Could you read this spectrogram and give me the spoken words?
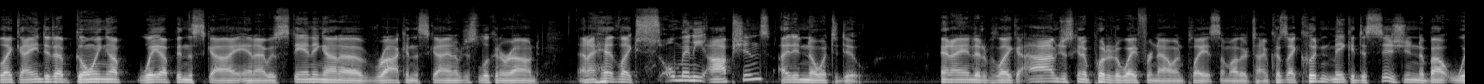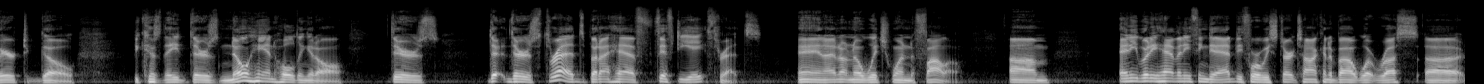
Like I ended up going up way up in the sky, and I was standing on a rock in the sky, and I'm just looking around, and I had like so many options, I didn't know what to do. And I ended up like, "Ah, I'm just going to put it away for now and play it some other time because I couldn't make a decision about where to go because they there's no hand holding at all. There's there, there's threads, but I have 58 threads, and I don't know which one to follow. Um, anybody have anything to add before we start talking about what Russ, uh,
